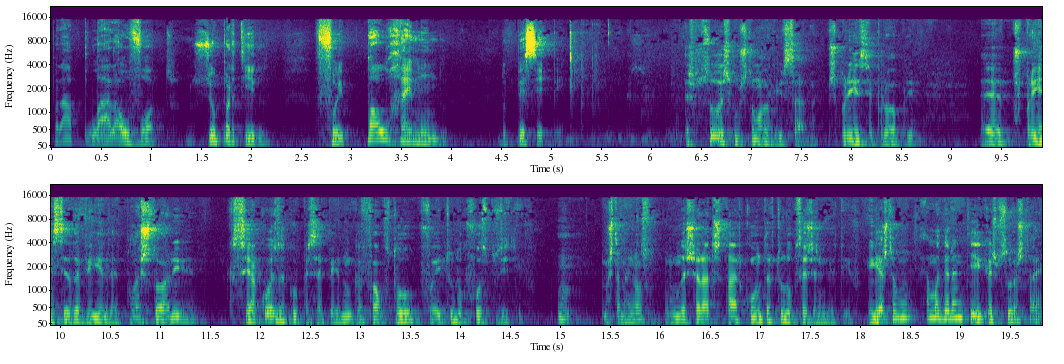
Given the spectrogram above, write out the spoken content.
para apelar ao voto no seu partido foi Paulo Raimundo, do PCP. As pessoas que me estão a ouvir sabem, por experiência própria, eh, por experiência da vida, pela história, que se há coisa que o PCP nunca faltou foi tudo o que fosse positivo. Mas também não, não deixará de estar contra tudo o que seja negativo. E esta é é uma garantia que as pessoas têm.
